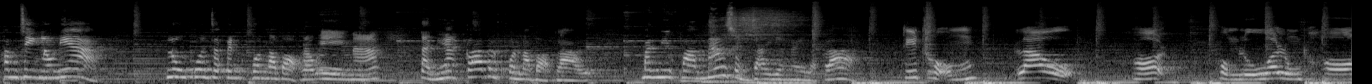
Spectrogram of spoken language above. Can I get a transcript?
ความจริงแล้วเนี่ย ลุงควรจะเป็นคนมาบอกเราเองนะ แต่เนี่ยกล้าเป็นคนมาบอกเรา มันมีความน่าสนใจยังไงล่ะกล้า ที่ผมเล่า เพราะผมรู้ว่าลุงทอง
